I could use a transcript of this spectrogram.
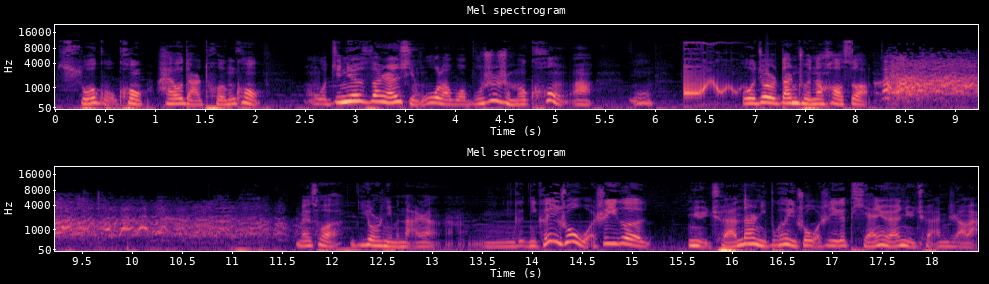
锁骨控，还有点臀控。我今天幡然醒悟了，我不是什么控啊，嗯，我就是单纯的好色。没错，又是你们男人啊！你你可以说我是一个女权，但是你不可以说我是一个田园女权，你知道吧？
